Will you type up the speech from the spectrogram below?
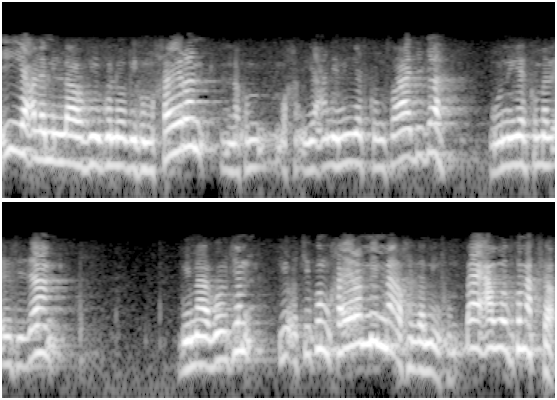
إن يعلم الله في قلوبكم خيرا إنكم يعني نيتكم صادقة ونيتكم الالتزام بما قلتم يؤتكم خيرا مما أخذ منكم بيعوضكم أكثر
